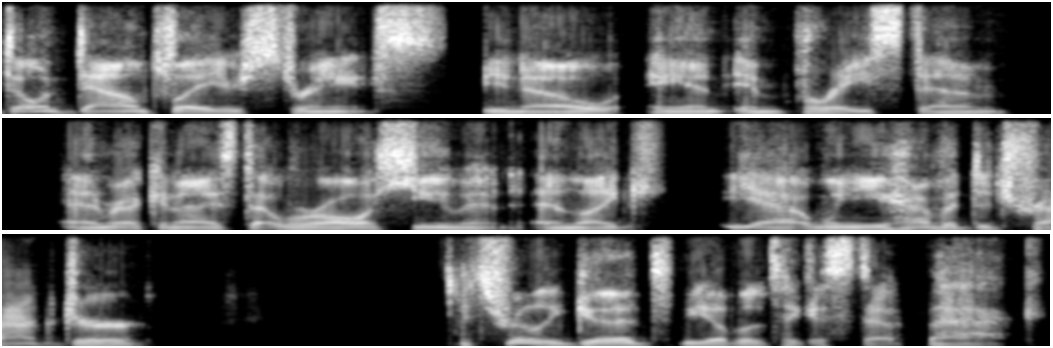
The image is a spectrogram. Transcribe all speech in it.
don't downplay your strengths, you know, and embrace them and recognize that we're all human. And like, yeah, when you have a detractor, it's really good to be able to take a step back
